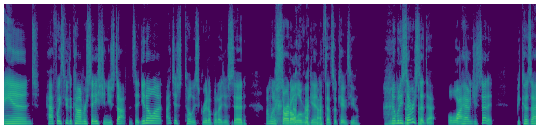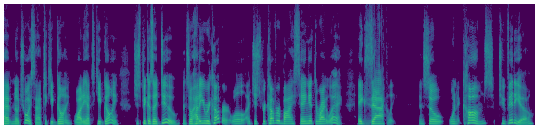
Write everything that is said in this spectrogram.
and halfway through the conversation you stopped and said, you know what? I just totally screwed up what I just said. I'm going to start all over again if that's okay with you. Nobody's ever said that. Well, why haven't you said it? Because I have no choice. I have to keep going. Why do you have to keep going? Just because I do. And so, how do you recover? Well, I just recover by saying it the right way. Exactly. And so, when it comes to video,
